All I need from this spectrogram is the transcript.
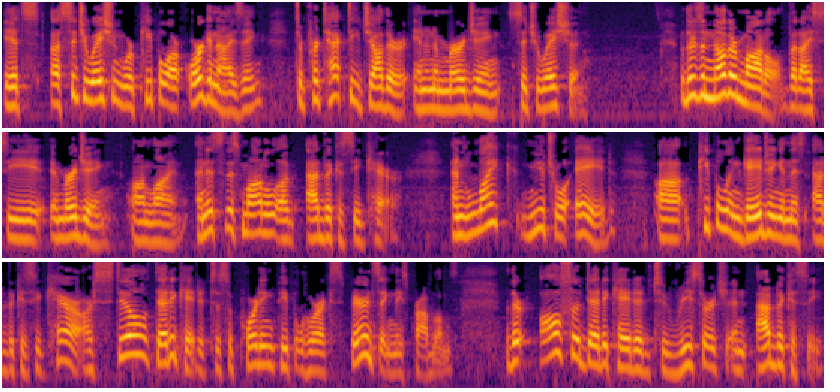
It's a situation where people are organizing to protect each other in an emerging situation. But there's another model that I see emerging online, and it's this model of advocacy care. And like mutual aid, uh, people engaging in this advocacy care are still dedicated to supporting people who are experiencing these problems. They're also dedicated to research and advocacy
